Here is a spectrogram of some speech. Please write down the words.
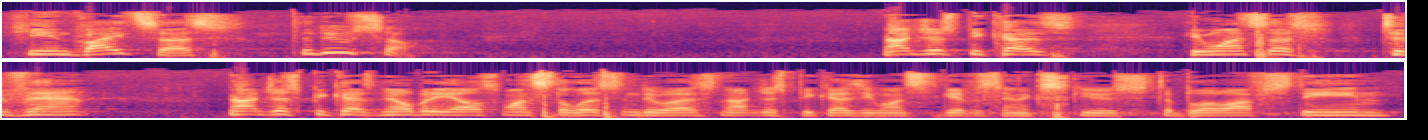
He invites us to do so. Not just because He wants us to vent not just because nobody else wants to listen to us, not just because he wants to give us an excuse to blow off steam,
